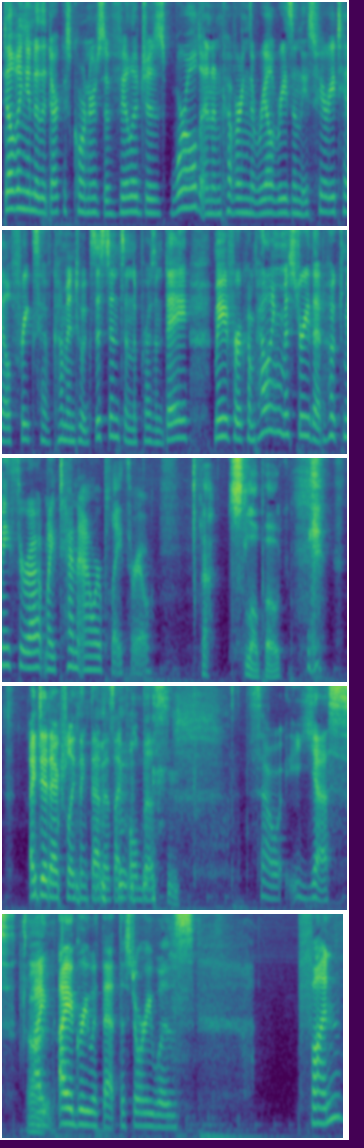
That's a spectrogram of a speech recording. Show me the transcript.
Delving into the darkest corners of Village's world and uncovering the real reason these fairy tale freaks have come into existence in the present day made for a compelling mystery that hooked me throughout my 10 hour playthrough. Ah, Slowpoke. I did actually think that as I pulled this. So, yes, I, I agree with that. The story was fun,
